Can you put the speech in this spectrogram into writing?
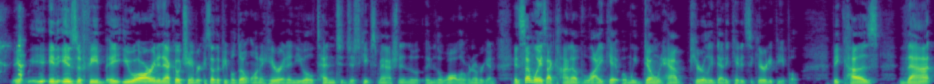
it, it is a feed. You are in an echo chamber because other people don't want to hear it, and you'll tend to just keep smashing into into the wall over and over again. In some ways, I kind of like it when we don't have purely dedicated security people because that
